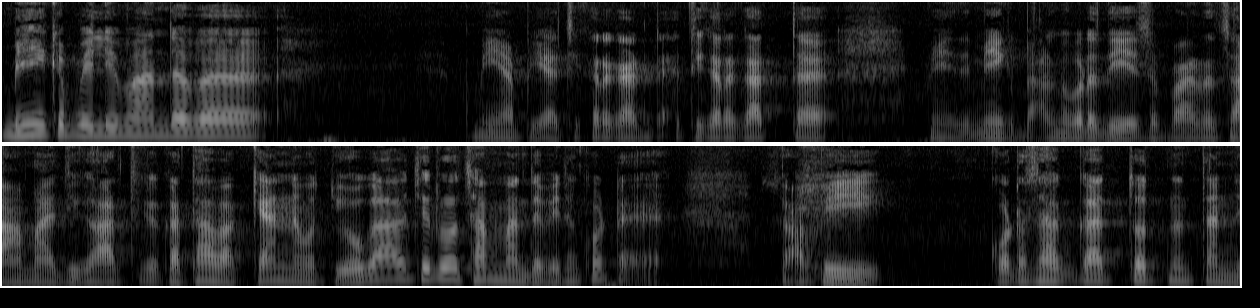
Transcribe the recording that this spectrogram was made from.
මේක පිළිබඳව මේ අපි ඇති කරගන්න ඇති කරගත්ත මේ මේක බලනකොට දේශපාලන සමාජික ආර්ථික කතාවක් කියන්නේ මොකද යෝගාවචරව සම්බන්ධ වෙනකොට අපි කොටසක් ගත්තොත් නැත්නම්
